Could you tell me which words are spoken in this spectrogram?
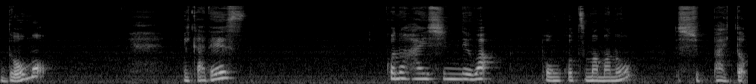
どうも。ミカです。この配信ではポンコツママの失敗と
